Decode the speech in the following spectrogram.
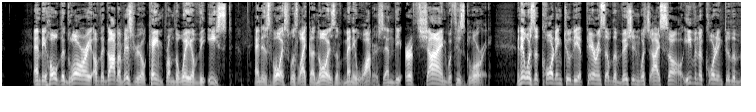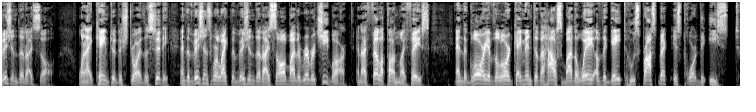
And behold, the glory of the God of Israel came from the way of the east, and his voice was like a noise of many waters, and the earth shined with his glory. And it was according to the appearance of the vision which I saw, even according to the vision that I saw, when I came to destroy the city. And the visions were like the vision that I saw by the river Chebar, and I fell upon my face. And the glory of the Lord came into the house by the way of the gate whose prospect is toward the east.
